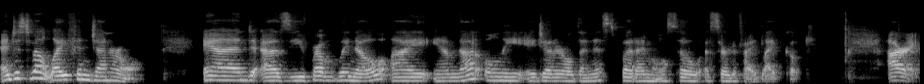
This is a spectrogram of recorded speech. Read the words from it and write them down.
and just about life in general. And as you probably know, I am not only a general dentist, but I'm also a certified life coach. All right,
